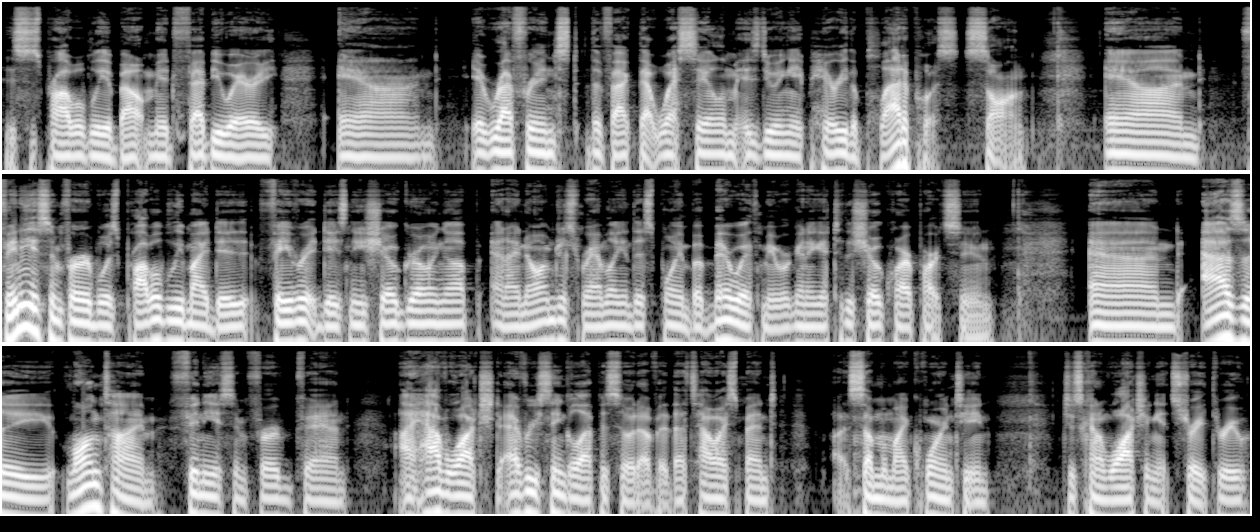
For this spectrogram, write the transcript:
This is probably about mid February, and it referenced the fact that West Salem is doing a Perry the Platypus song. And Phineas and Ferb was probably my di- favorite Disney show growing up, and I know I'm just rambling at this point, but bear with me. We're going to get to the show choir part soon. And as a longtime Phineas and Ferb fan, I have watched every single episode of it. That's how I spent uh, some of my quarantine, just kind of watching it straight through.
